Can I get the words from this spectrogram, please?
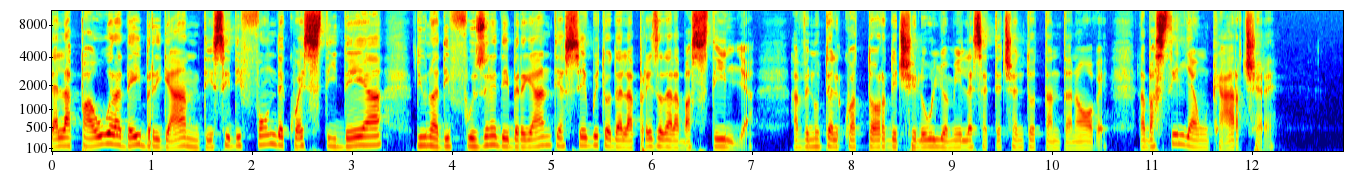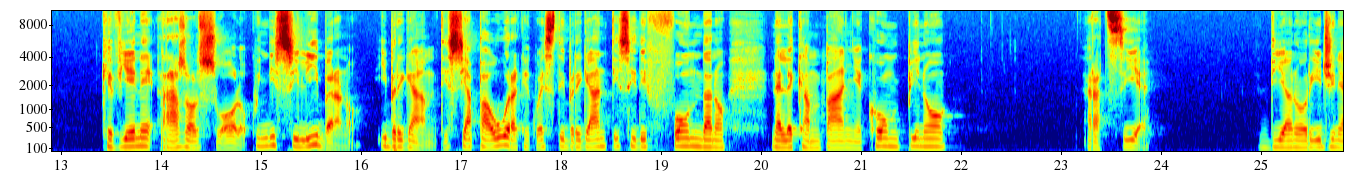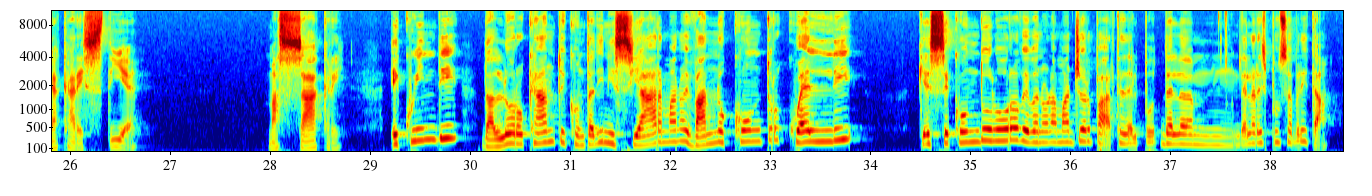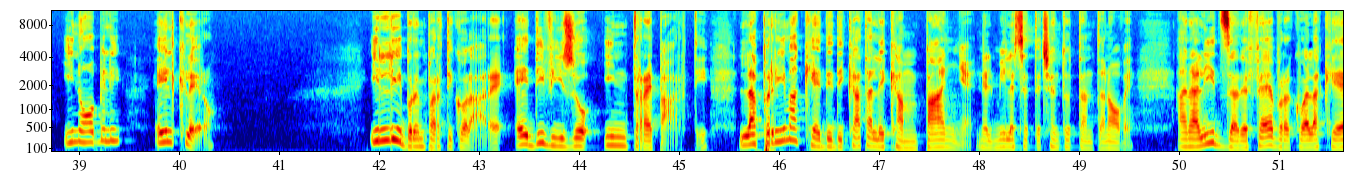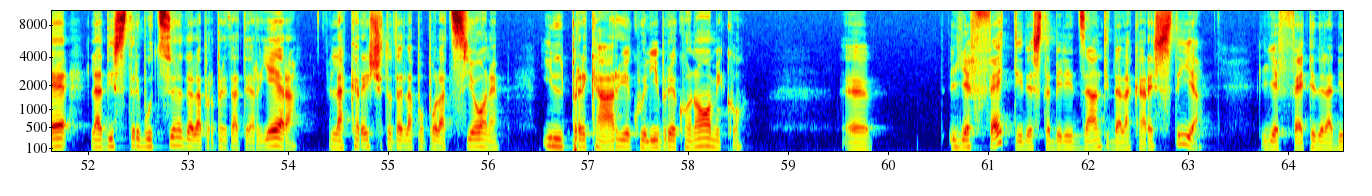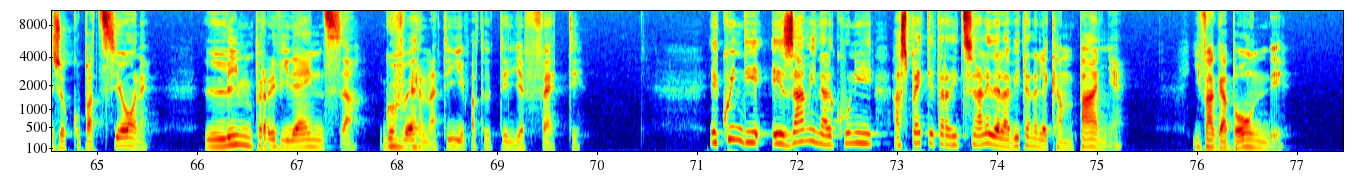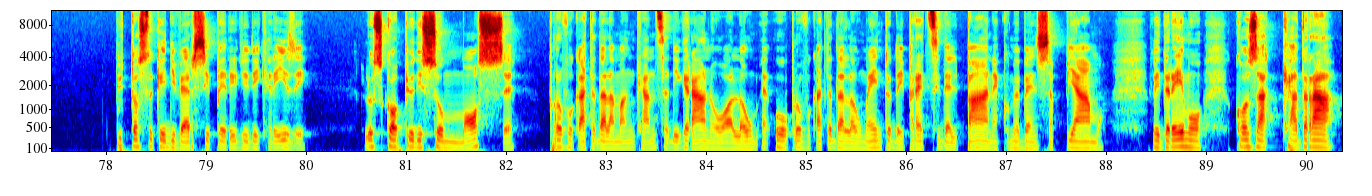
della paura dei briganti, si diffonde quest'idea di una diffusione dei briganti a seguito della presa della Bastiglia, avvenuta il 14 luglio 1789. La Bastiglia è un carcere che viene raso al suolo, quindi si liberano i briganti, si ha paura che questi briganti si diffondano nelle campagne, compino razzie, diano origine a carestie, massacri, e quindi dal loro canto i contadini si armano e vanno contro quelli che secondo loro avevano la maggior parte del, del, mm, della responsabilità, i nobili e il clero. Il libro in particolare è diviso in tre parti. La prima, che è dedicata alle campagne nel 1789, analizza De Febvre quella che è la distribuzione della proprietà terriera, la crescita della popolazione, il precario equilibrio economico, eh, gli effetti destabilizzanti della carestia, gli effetti della disoccupazione, l'imprevidenza governativa a tutti gli effetti. E quindi esamina alcuni aspetti tradizionali della vita nelle campagne, i vagabondi, piuttosto che i diversi periodi di crisi, lo scoppio di sommosse provocate dalla mancanza di grano o, o, provocate dall'aumento dei prezzi del pane, come ben sappiamo. Vedremo cosa accadrà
